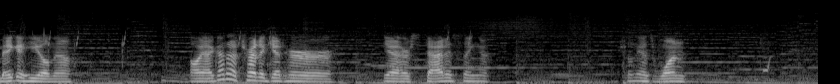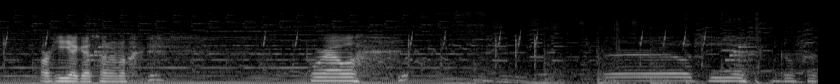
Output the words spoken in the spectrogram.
Mega Heal now. Oh yeah, I gotta try to get her... Yeah, her status thing. She only has one. Or he, I guess, I don't know. Poor owl. Uh, let's see, uh, go for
